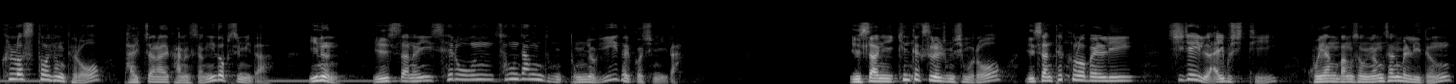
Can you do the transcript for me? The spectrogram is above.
클러스터 형태로 발전할 가능성이 높습니다. 이는 일산의 새로운 성장 동- 동력이 될 것입니다. 일산이 킨텍스를 중심으로 일산 테크노밸리, CJ 라이브시티, 고향방송 영상밸리 등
